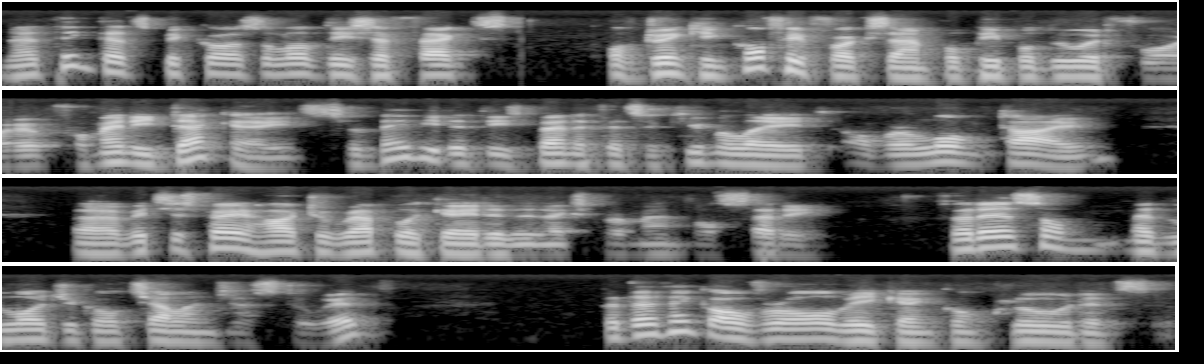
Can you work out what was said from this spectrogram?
And I think that's because a lot of these effects of drinking coffee, for example, people do it for, for many decades. So maybe that these benefits accumulate over a long time, uh, which is very hard to replicate in an experimental setting. So there's some methodological challenges to it. But I think overall we can conclude it's,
